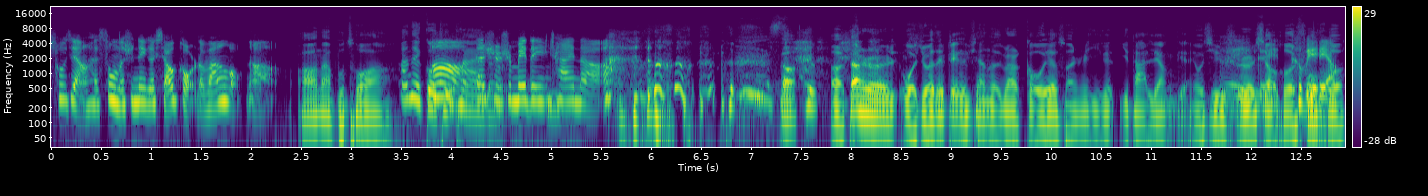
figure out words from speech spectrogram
抽奖还送的是那个小狗的玩偶呢。哦，那不错啊！啊，那狗挺可爱的，但是是 Made in China。啊呃，但是我觉得这个片子里边狗也算是一个一大亮点，尤其是小何叔和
